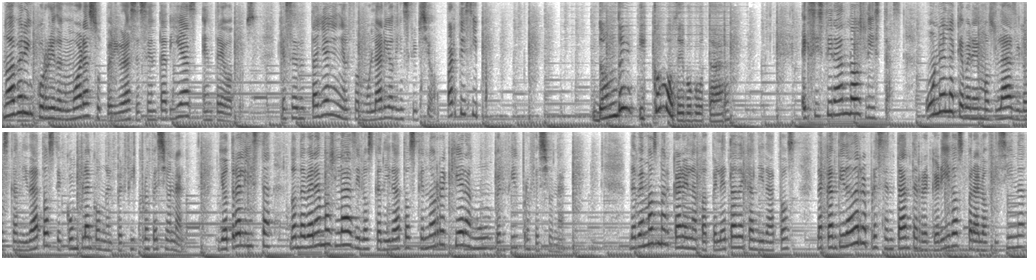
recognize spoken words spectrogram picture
no haber incurrido en moras superior a 60 días, entre otros, que se detallan en el formulario de inscripción. Participa. ¿Dónde y cómo debo votar? Existirán dos listas, una en la que veremos las y los candidatos que cumplan con el perfil profesional y otra lista donde veremos las y los candidatos que no requieran un perfil profesional. Debemos marcar en la papeleta de candidatos la cantidad de representantes requeridos para la oficina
